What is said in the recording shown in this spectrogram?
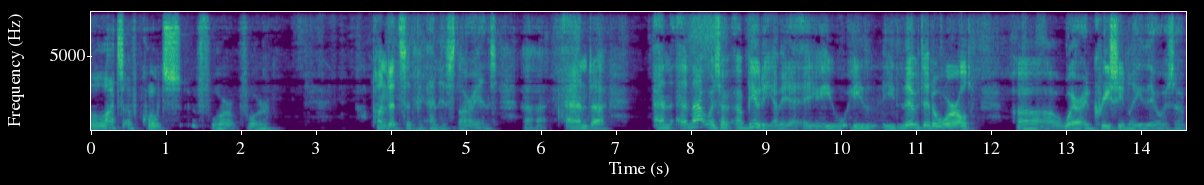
lots of quotes for for pundits and, and historians, uh, and uh, and and that was a, a, beauty. I mean, uh, he he he lived in a world uh, where increasingly there was a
